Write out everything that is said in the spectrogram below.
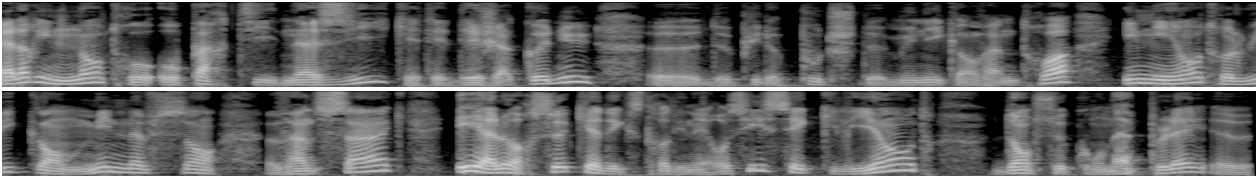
et alors il n'entre au, parti nazi, qui était déjà connu euh, depuis le putsch de Munich en 23, il n'y entre lui qu'en 1925, et alors ce qui est d'extraordinaire aussi, c'est qu'il y entre dans ce qu'on appelait, euh,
